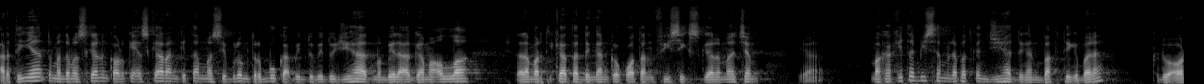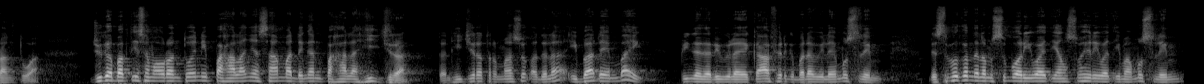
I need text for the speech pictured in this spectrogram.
Artinya teman-teman sekalian kalau kayak sekarang kita masih belum terbuka pintu-pintu jihad membela agama Allah dalam arti kata dengan kekuatan fisik segala macam ya maka kita bisa mendapatkan jihad dengan bakti kepada kedua orang tua. Juga bakti sama orang tua ini pahalanya sama dengan pahala hijrah. Dan hijrah termasuk adalah ibadah yang baik. Pindah dari wilayah kafir kepada wilayah muslim. Disebutkan dalam sebuah riwayat yang sahih riwayat Imam Muslim.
